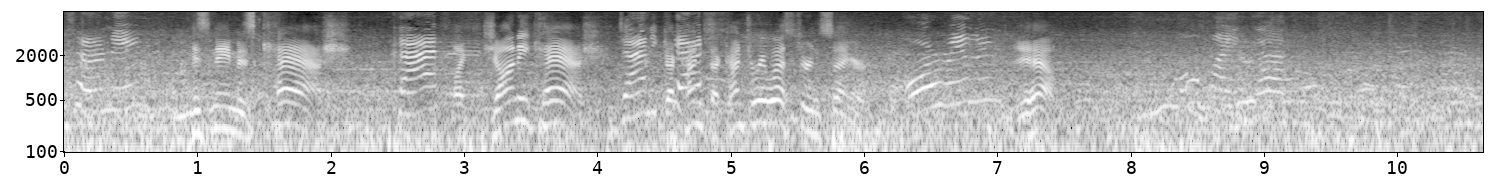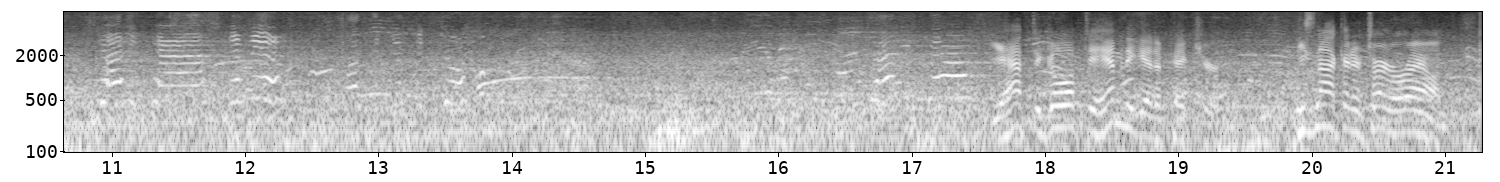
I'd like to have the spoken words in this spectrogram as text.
What's her name? His name is Cash, Cash? like Johnny Cash, Johnny the, Cash? the country western singer. Oh, really? Yeah. Oh my God. Johnny Cash, come here. I'll take your picture. Johnny Cash. You have to go up to him to get a picture. He's not going to turn around.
